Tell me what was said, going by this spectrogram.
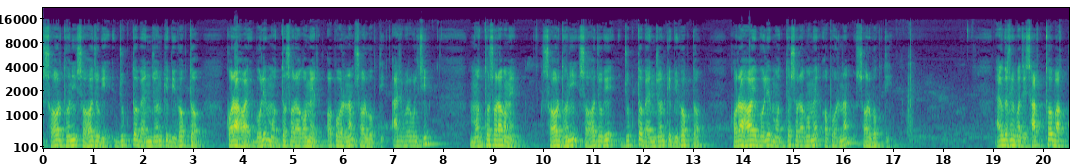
স্বরধ্বনি সহযোগী, যুক্ত, ব্যঞ্জনকে বিভক্ত করা হয় বলে মধ্য স্বরাগমের অপর নাম স্বরভক্তি আরেকবার বলছি, মধ্য স্বরাগমে স্বরধ্বনি সহযোগে যুক্ত ব্যঞ্জনকে বিভক্ত করা হয় বলে মধ্য স্বরাগমের অপর নাম স্বরভক্তি। এক দশমিক পাঁচে সার্থ বাক্য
